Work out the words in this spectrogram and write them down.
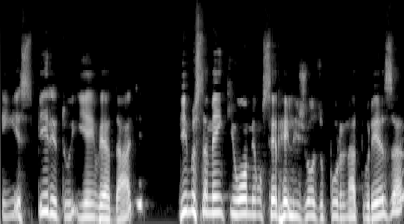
em espírito e em verdade. Vimos também que o homem é um ser religioso por natureza,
